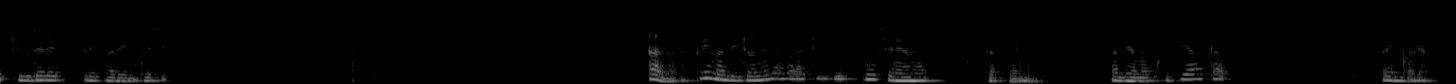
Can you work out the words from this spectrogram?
di chiudere le parentesi. Allora, prima dei giorni lavorativi inseriamo questa formula. L'abbiamo accoppiata e incolliamo.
